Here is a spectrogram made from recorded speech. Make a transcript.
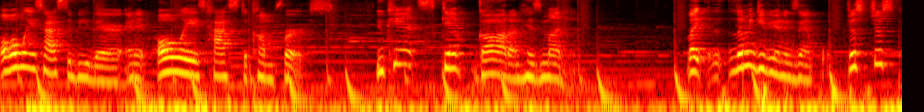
always has to be there and it always has to come first. You can't skimp God on his money. Like let me give you an example. Just just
